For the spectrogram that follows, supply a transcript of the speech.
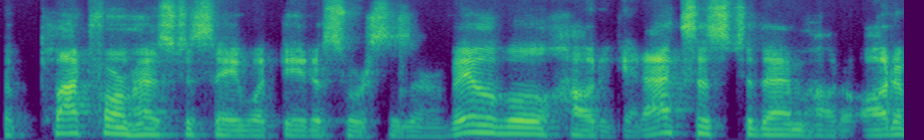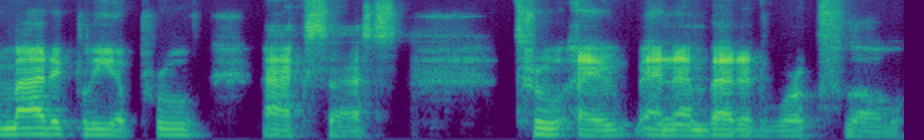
The platform has to say what data sources are available, how to get access to them, how to automatically approve access through a, an embedded workflow.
